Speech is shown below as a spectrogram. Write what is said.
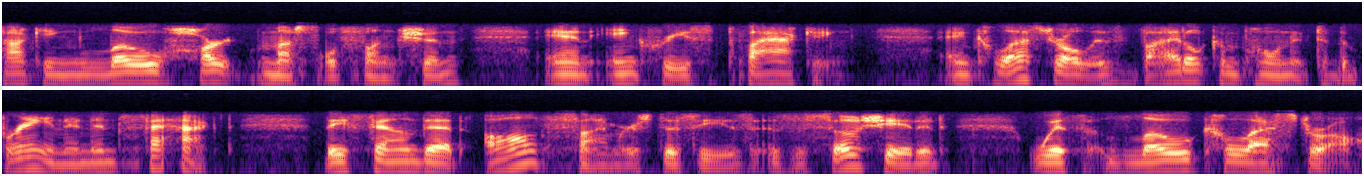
talking low heart muscle function and increased plaquing. And cholesterol is vital component to the brain. And in fact, they found that Alzheimer's disease is associated with low cholesterol.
